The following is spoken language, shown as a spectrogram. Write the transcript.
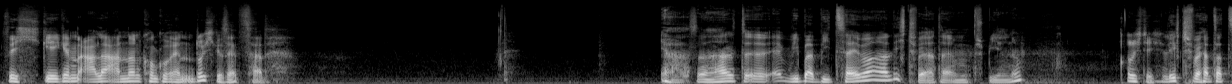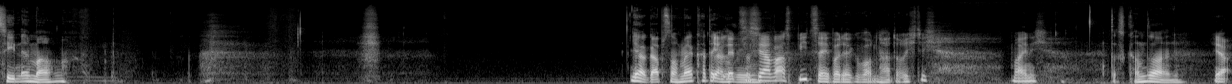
sich gegen alle anderen Konkurrenten durchgesetzt hat. Ja, es sind halt äh, wie bei Beat Saber Lichtschwerter im Spiel, ne? Richtig. Lichtschwerter ziehen immer. Ja, gab es noch mehr Ja, Kategorien? letztes Jahr war es Beat Saber, der gewonnen hatte, richtig? Meine ich. Das kann sein. Ja.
